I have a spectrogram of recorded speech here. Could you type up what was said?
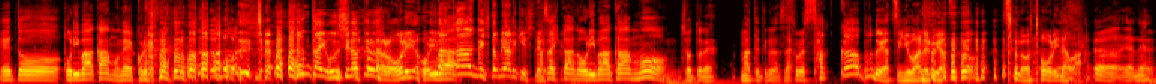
えっ、とオリバー・カーンもねこれからの もうじゃあ本体を失ってるだろう。オリオリバー・カーンが一人歩きしてる。旭川のオリバー・カーンもちょっとね待っててください。それサッカー部のやつ言われるやつ その通りだわ。うんいやね、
